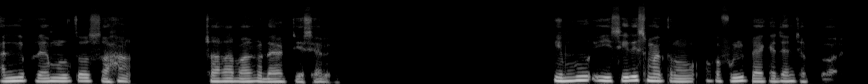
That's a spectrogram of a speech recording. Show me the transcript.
అన్ని ప్రేమలతో సహా చాలా బాగా డైరెక్ట్ చేశారు. ఈ మూ ఈ సీరీస్ మాత్రం ఒక ఫుల్ ప్యాకేజ్ అని చెప్పుకోవాలి.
